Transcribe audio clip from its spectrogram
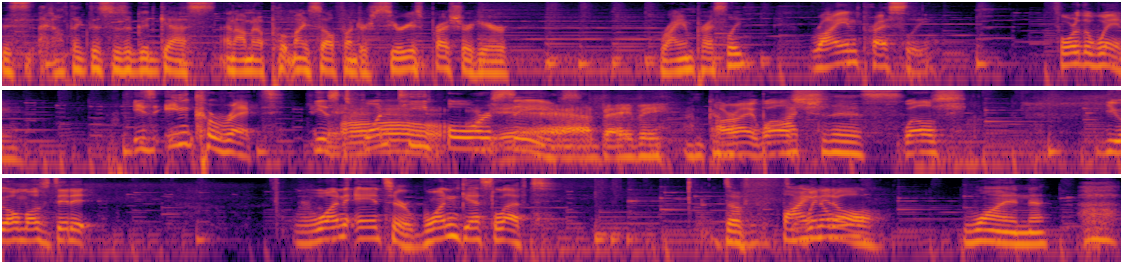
This, I don't think this is a good guess, and I'm going to put myself under serious pressure here. Ryan Pressly. Ryan Pressly for the win is incorrect. He has 24 saves. Yeah, baby. I'm gonna All right, watch Welsh. this. Welsh, you almost did it. One answer, one guess left. The To final win it all. One.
